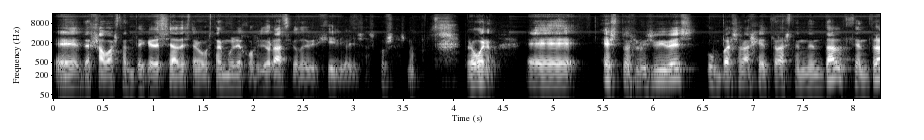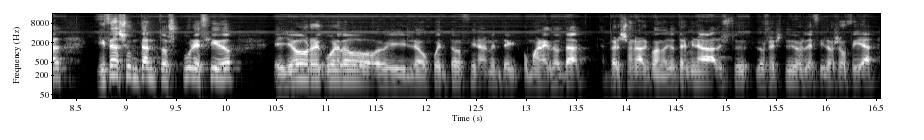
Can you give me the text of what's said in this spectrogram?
eh, deja bastante que desear, desde luego están muy lejos de Horacio, de Virgilio y esas cosas, ¿no? Pero bueno, eh, esto es Luis Vives, un personaje trascendental, central, quizás un tanto oscurecido, yo recuerdo, y lo cuento finalmente como anécdota personal, cuando yo terminaba los estudios de filosofía,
